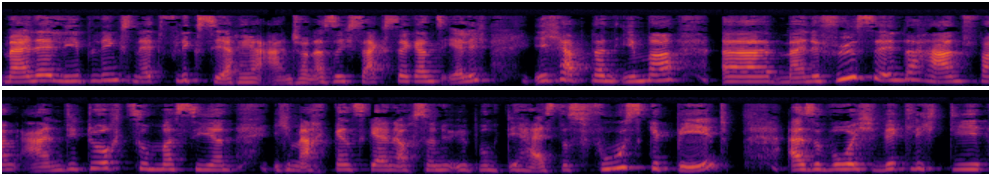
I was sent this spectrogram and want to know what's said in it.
meine Lieblings-Netflix-Serie anschauen. Also ich sag's dir ganz ehrlich, ich habe dann immer äh, meine Füße in der Hand, fang an, die durchzumassieren. Ich mache ganz gerne auch so eine Übung, die heißt das Fußgebet, also wo ich wirklich die,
